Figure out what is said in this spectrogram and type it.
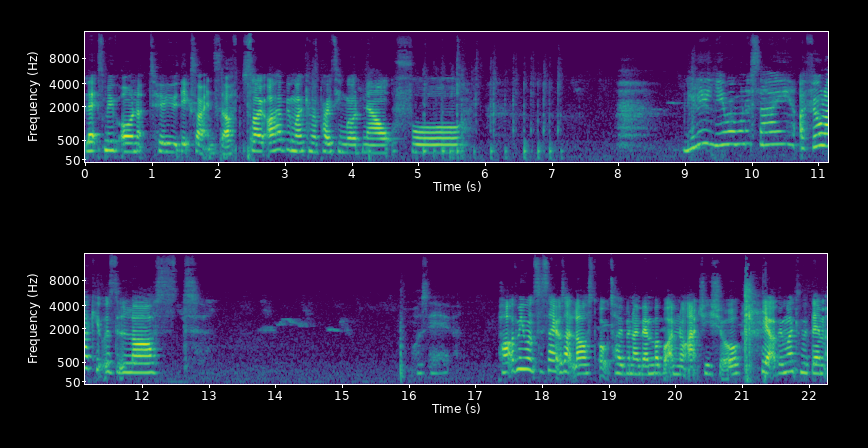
let's move on to the exciting stuff. So I have been working with Protein World now for nearly a year I want to say. I feel like it was last, was it? Part of me wants to say it was like last October, November, but I'm not actually sure. Yeah, I've been working with them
